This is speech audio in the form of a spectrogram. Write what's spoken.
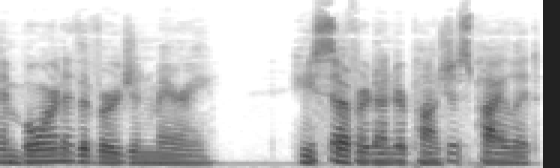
and born of the Virgin Mary. He suffered under Pontius Pilate,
